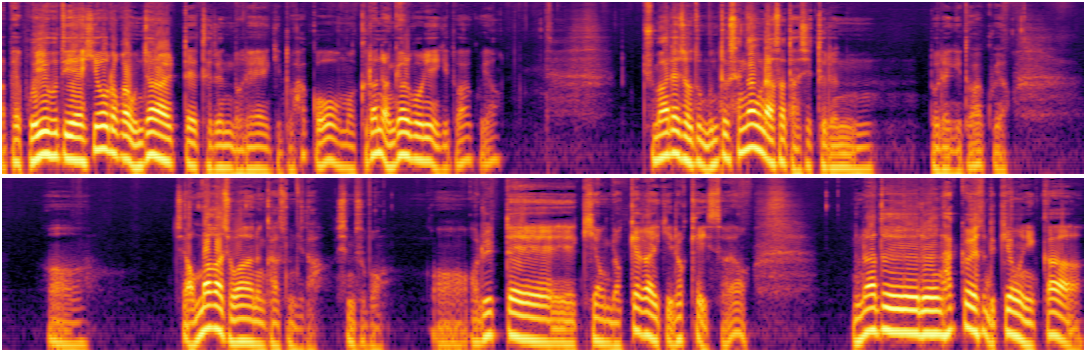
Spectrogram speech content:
앞에 보이후드의 히어로가 운전할 때 들은 노래이기도 하고 뭐 그런 연결고리이기도 하고요. 주말에 저도 문득 생각나서 다시 들은 노래이기도 하고요. 어, 제 엄마가 좋아하는 가수입니다. 심수봉. 어, 어릴 때의 기억 몇 개가 이렇게 있어요. 누나들은 학교에서 늦게 오니까,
